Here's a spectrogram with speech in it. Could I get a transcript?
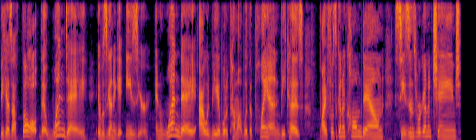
because I thought that one day it was going to get easier. And one day I would be able to come up with a plan because life was going to calm down, seasons were going to change,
